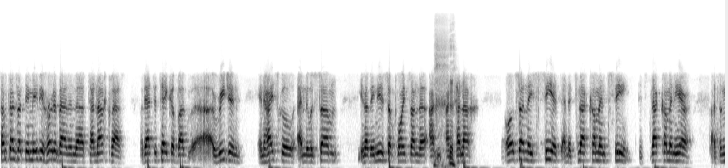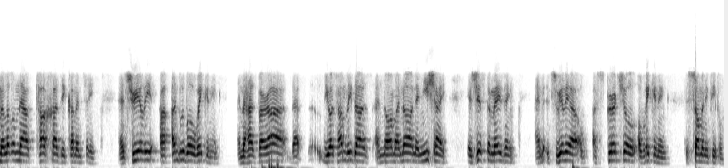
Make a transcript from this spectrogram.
sometimes what they maybe heard about in the Tanakh class, had to take a, bug- uh, a region in high school, and there was some, you know, they needed some points on the on, on Tanakh. All of a sudden they see it, and it's not come and see. It's not coming here. It's on the level now, Tal Chazi, come and see. And it's really an unbelievable awakening. And the Hasbara that Yos Hamli does, and Noam Arnon and Yishai, is just amazing. And it's really a, a spiritual awakening to so many people.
